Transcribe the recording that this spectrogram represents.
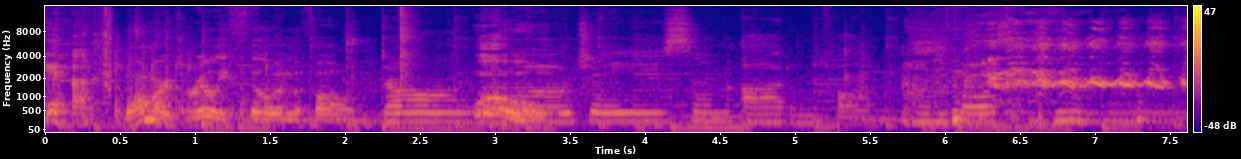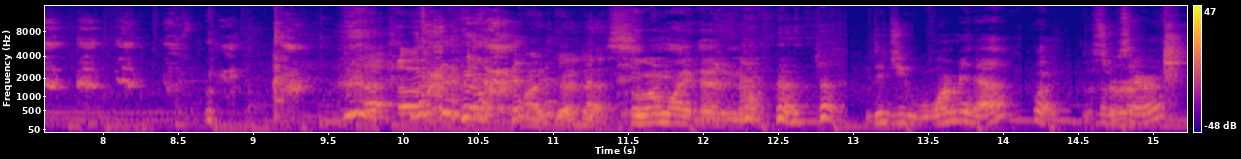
Yeah. Walmart's really feeling the fall. Don't Whoa. go chasing autumn fall. Uh oh. My goodness. So I'm lightheaded now. Did you warm it up? what? The Some syrup. syrup?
